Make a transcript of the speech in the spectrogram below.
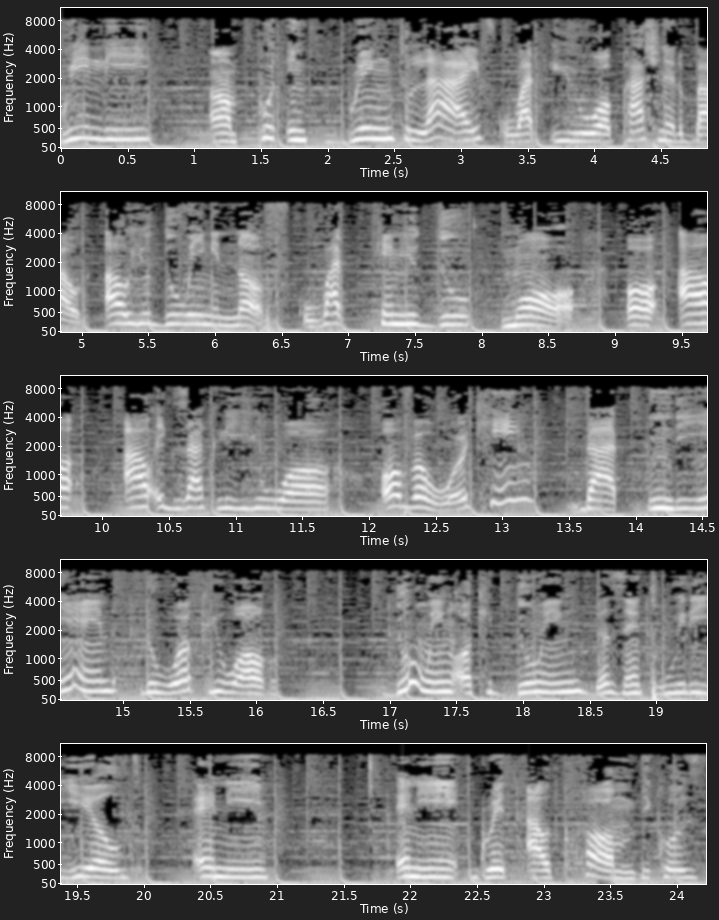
really um, put in bring to life what you are passionate about. Are you doing enough? What can you do more? Or how how exactly you are overworking that in the end the work you are doing or keep doing doesn't really yield any any great outcome because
